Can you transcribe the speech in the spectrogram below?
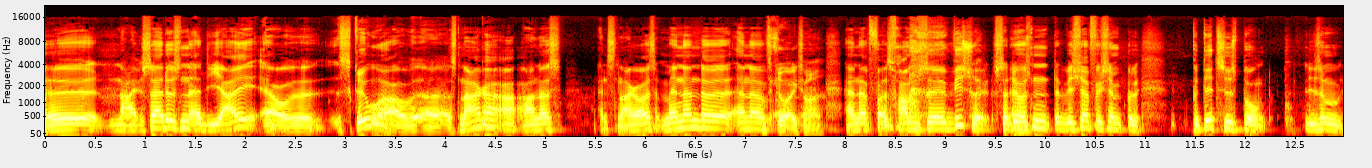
Øh, nej, så er det jo sådan, at jeg er jo øh, skriver og, og, og snakker, og Anders, han snakker også, men han, øh, han, er, han skriver ikke så meget. Han er først og fremmest øh, visuel. Så det er jo sådan, hvis jeg for eksempel på det tidspunkt ligesom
